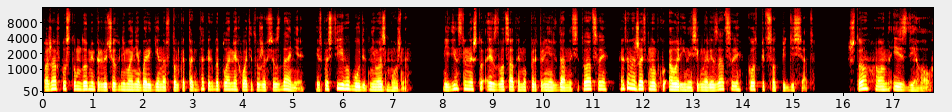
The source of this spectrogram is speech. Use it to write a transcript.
Пожар в пустом доме привлечет внимание аборигенов только тогда, когда пламя охватит уже все здание, и спасти его будет невозможно. Единственное, что X-20 мог предпринять в данной ситуации, это нажать кнопку аварийной сигнализации код 550. Что он и сделал.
